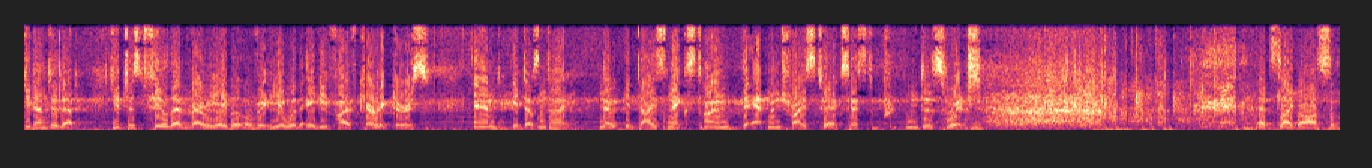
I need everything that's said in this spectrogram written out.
you don't do that. you just fill that variable over here with 85 characters, and it doesn't die. No, it dies next time the admin tries to access the, the switch. That's like awesome.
